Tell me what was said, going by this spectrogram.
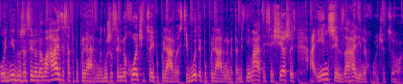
одні дуже сильно намагаються стати популярними, дуже сильно хочуть цієї популярності, бути популярними, там зніматися, ще щось, а інші взагалі не хочуть цього.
